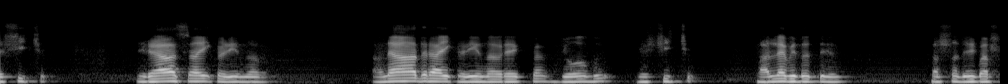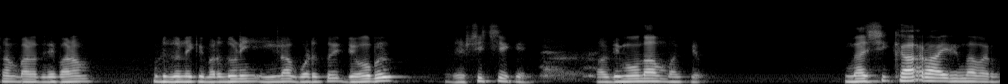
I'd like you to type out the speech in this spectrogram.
രക്ഷിച്ചു. നിരാശനായി കഴിയുന്നവർ. അനാഥരായി കഴിയുന്നവരെയൊക്കെ ജോബ് രക്ഷിച്ചു. നല്ല വിധത്തിൽ ഭക്ഷണത്തിന് ഭക്ഷണം പണത്തിന് പണം ഉടുതുണിക്ക് മറുതുണി എല്ലാം കൊടുത്ത് ജോബ് രക്ഷിച്ചേക്കെ. പതിമൂന്നാം വാക്യം. നശിക്കാറായിരുന്നവർ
